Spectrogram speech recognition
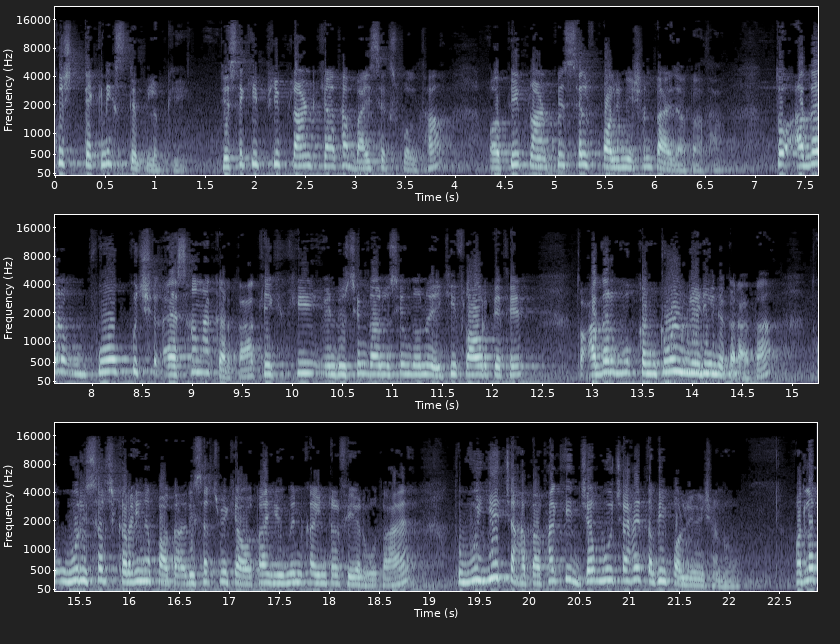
कुछ टेक्निक्स डेवलप की। जैसे कि पी प्लांट क्या था? बाइसेक्सुअल था और पी प्लांट में सेल्फ पॉलिनेशन पाया जाता था। तो अगर वो कुछ ऐसा ना करता कि क्योंकि इंडोसियम डायनोसियम दोनों एक ही फ्लावर पे थे तो अगर वो कंट्रोल ब्रीडिंग न कराता तो वो रिसर्च कर ही ना पाता। रिसर्च में क्या होता है? ह्यूमन का इंटरफेयर होता है। तो वो ये चाहता था कि जब वो चाहे तभी पॉलिनेशन हो। मतलब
